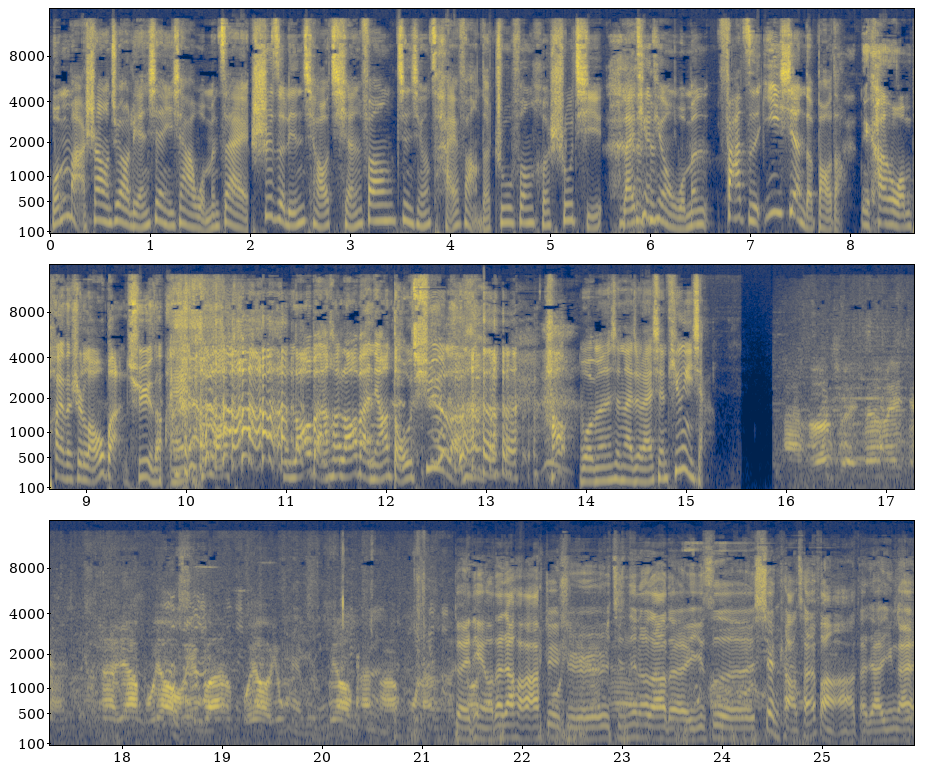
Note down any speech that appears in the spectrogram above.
我们马上就要连线一下我们在狮子林桥前方进行采访的朱峰和舒淇，来听听我们发自一线的报道。你看看我们派的是老板去的，哎，老板和老板娘都去了。好，我们现在就来先听一下。海河水深危险，请大家不要围观，不要拥挤，不要攀爬护栏河。各位听友，大家好啊！这是津津乐道的一次现场采访啊，大家应该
